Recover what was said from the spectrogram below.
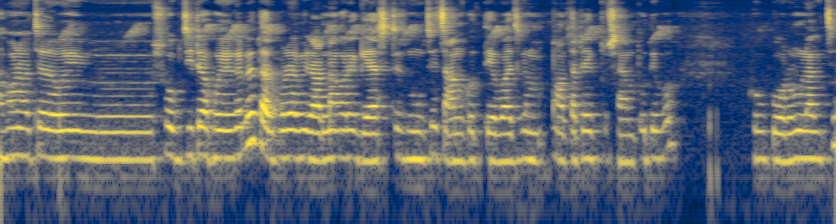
এখন হচ্ছে ওই সবজিটা হয়ে গেলে তারপরে আমি রান্নাঘরে গ্যাস ট্যাস মুছে চান করতে যাব। আজকে মাথাটা একটু শ্যাম্পু দেবো। খুব গরম লাগছে।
